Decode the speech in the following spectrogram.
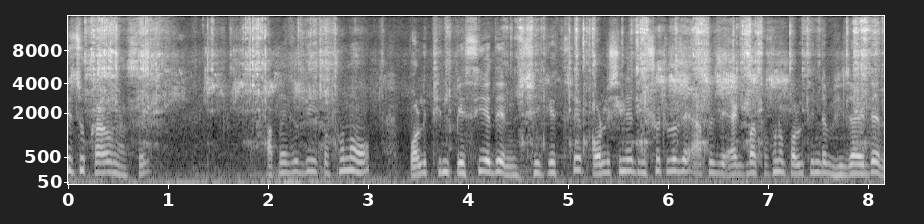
কিছু কারণ আছে। আপনি যদি কখনও পলিথিন পেঁচিয়ে দেন সেই ক্ষেত্রে পলিথিনের বিষয়টা হলো যে, আপনি যে একবার কখনও পলিথিনটা ভিজাই দেন,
